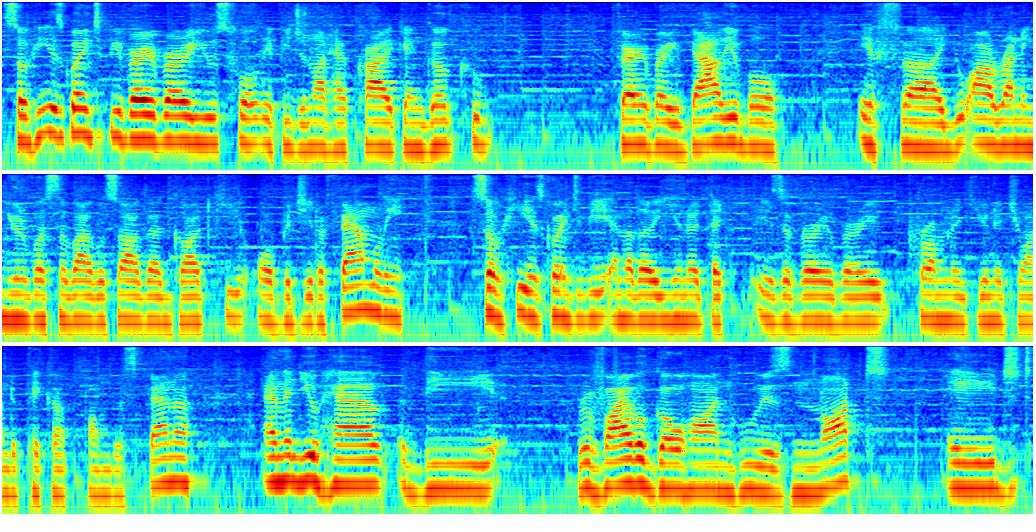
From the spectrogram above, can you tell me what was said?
so he is going to be very very useful if you do not have Kaioken Goku very, very valuable if uh, you are running Universe Survival Saga, God Ki, or Vegeta Family. So he is going to be another unit that is a very, very prominent unit you want to pick up from this banner. And then you have the Revival Gohan, who is not aged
